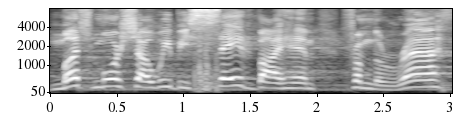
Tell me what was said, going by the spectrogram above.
much more shall we be saved by him from the wrath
